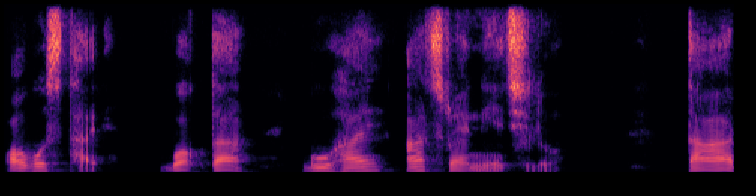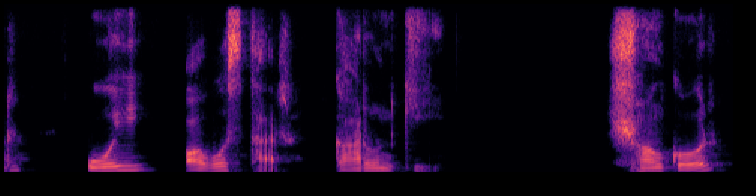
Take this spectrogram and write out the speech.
অবস্থায় বক্তা গুহায় আশ্রয় নিয়েছিল? তার ওই অবস্থার কারণ কি? শঙ্কর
